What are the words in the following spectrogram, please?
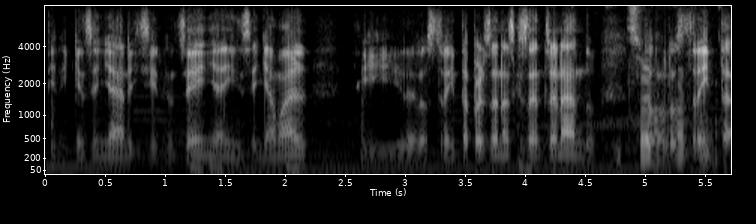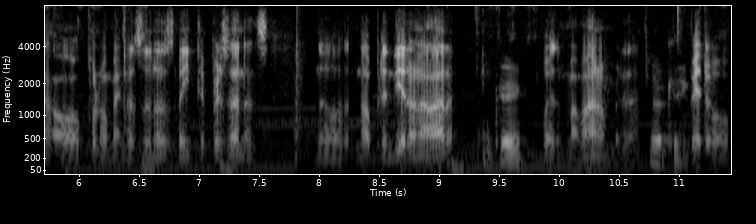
Tiene que enseñar y si no enseña y enseña mal, y de los 30 personas que está entrenando, todos los 30 o por lo menos unos 20 personas no, no aprendieron a vara, pues mamaron, ¿verdad? Pero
